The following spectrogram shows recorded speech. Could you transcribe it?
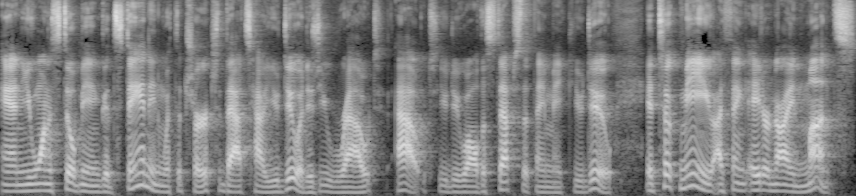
and you want to still be in good standing with the church, that's how you do it, is you route out. You do all the steps that they make you do. It took me, I think, eight or nine months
